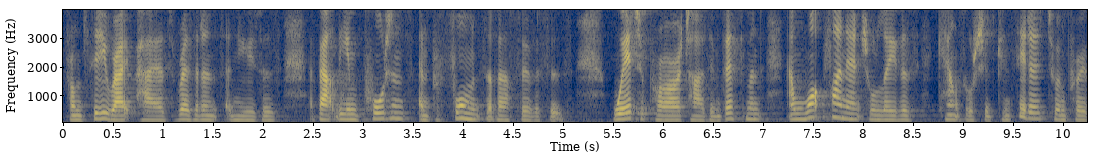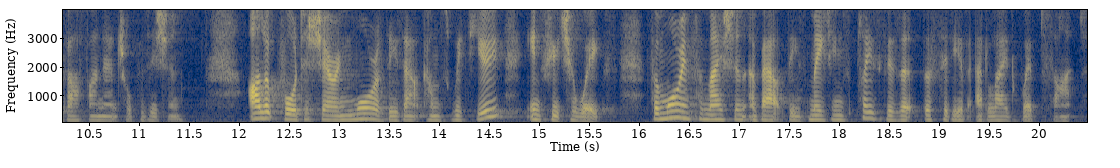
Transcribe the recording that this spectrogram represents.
from city ratepayers, residents and users about the importance and performance of our services, where to prioritise investment and what financial levers Council should consider to improve our financial position. I look forward to sharing more of these outcomes with you in future weeks. For more information about these meetings, please visit the City of Adelaide website.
